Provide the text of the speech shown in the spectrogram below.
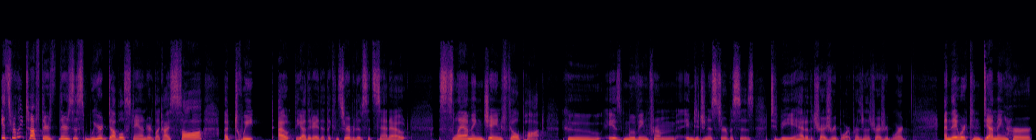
It's really tough. There's there's this weird double standard. Like i saw a tweet out the other day that the conservatives had sent out slamming Jane Philpott, who is moving from Indigenous Services to be head of the Treasury Board, president of the Treasury Board. And they were condemning her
